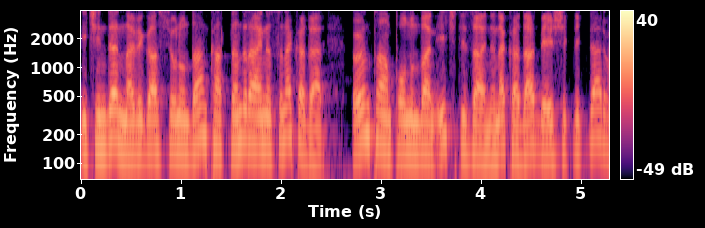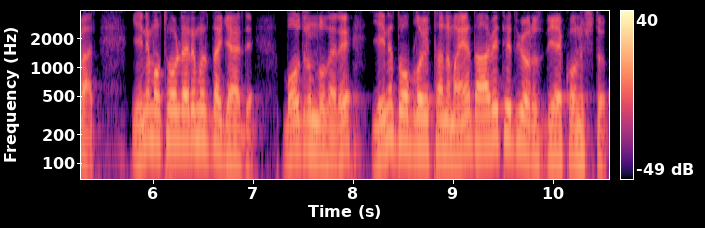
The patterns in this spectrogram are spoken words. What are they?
İçinde navigasyonundan katlanır aynasına kadar, ön tamponundan iç dizaynına kadar değişiklikler var. Yeni motorlarımız da geldi. Bodrumluları yeni Doblo'yu tanımaya davet ediyoruz diye konuştu.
